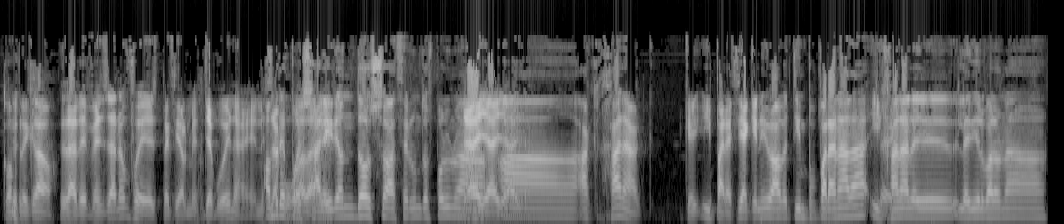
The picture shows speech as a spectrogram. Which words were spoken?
complicado. La defensa no fue especialmente buena en esa Hombre, pues jugada, ¿eh? salieron dos a hacer un dos por uno a, Ya, ya, ya, a, a Hanna, que, y parecía que no iba a haber tiempo para nada, y Sí. Hanna le, le dio el balón a,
